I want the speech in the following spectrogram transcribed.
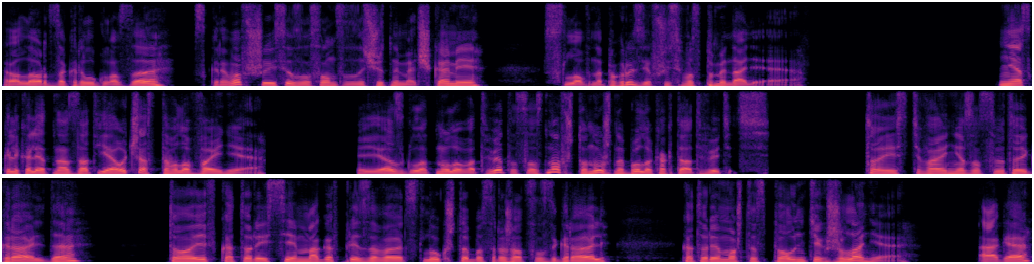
А лорд закрыл глаза, скрывавшиеся за солнцезащитными очками, словно погрузившись в воспоминания. «Несколько лет назад я участвовала в войне». Я сглотнула в ответ, осознав, что нужно было как-то ответить. «То есть войне за Святой Грааль, да? Той, в которой семь магов призывают слуг, чтобы сражаться за Грааль, который может исполнить их желания?» «Ага»,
